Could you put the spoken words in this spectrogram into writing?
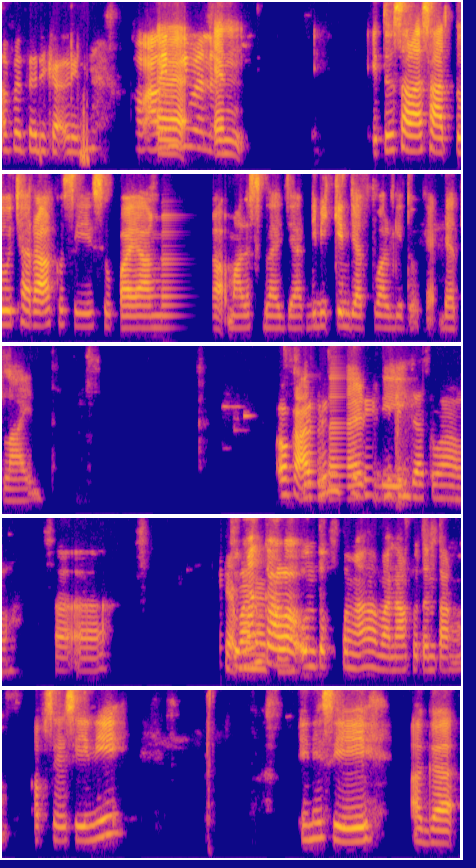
Apa tadi kak Lin? Kalau Alin uh, gimana? and itu salah satu cara aku sih supaya nggak males belajar dibikin jadwal gitu kayak deadline. Oh kak Alin bikin jadwal? Uh, uh. cuman kalau untuk pengalaman aku tentang obsesi ini ini sih agak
